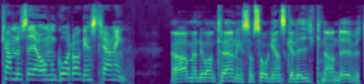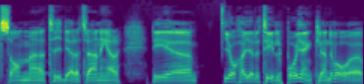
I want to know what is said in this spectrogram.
kan du säga om gårdagens träning? Ja, men det var en träning som såg ganska liknande ut som eh, tidigare träningar. Det eh, jag hajade till på egentligen, det var eh,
